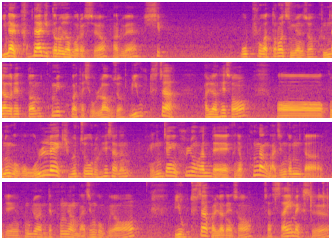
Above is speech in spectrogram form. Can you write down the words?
이날 급락이 떨어져 버렸어요. 하루에 15%가 떨어지면서 급락을 했던 코미코가 다시 올라오죠. 미국 투자 관련해서 어, 보는 거고 원래 기본적으로 회사는 굉장히 훌륭한데 그냥 폭락 맞은 겁니다. 굉장히 훌륭한데 폭락 맞은 거고요. 미국 투자 관련해서 자 사이맥스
